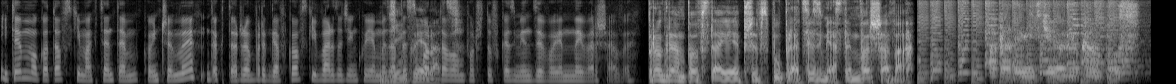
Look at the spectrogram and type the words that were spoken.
I tym mokotowskim akcentem kończymy. Doktor Robert Gawkowski, bardzo dziękujemy Dziękuję za tę sportową bardzo. pocztówkę z międzywojennej Warszawy. Program powstaje przy współpracy z miastem Warszawa. Akademickie Radio Campus.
